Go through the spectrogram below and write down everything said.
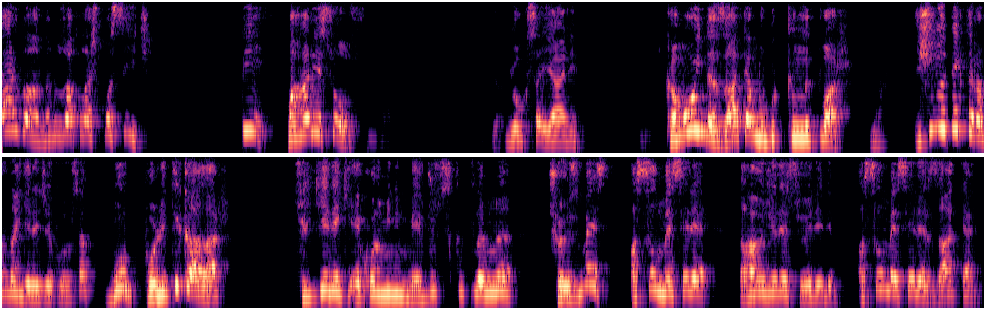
Erdoğan'dan uzaklaşması için bir bahanesi olsun yani. Yoksa yani kamuoyunda zaten bu bıkkınlık var. İşin öteki tarafına gelecek olursak bu politikalar Türkiye'deki ekonominin mevcut sıkıntılarını çözmez. Asıl mesele daha önce de söyledim. Asıl mesele zaten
